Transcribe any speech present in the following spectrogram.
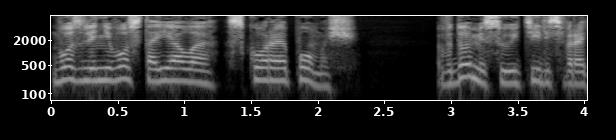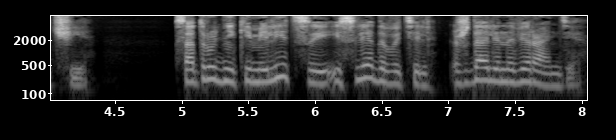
возле него стояла скорая помощь. В доме суетились врачи. Сотрудники милиции и следователь ждали на веранде.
